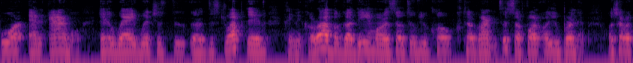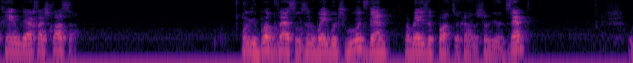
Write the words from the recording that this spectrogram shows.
or an animal in a way which is uh, destructive, or so to if you cloak their garments, this is a fun, or you burn them. Or you broke vessels in a way which ruins them, or raise a potter. You're exempt. The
